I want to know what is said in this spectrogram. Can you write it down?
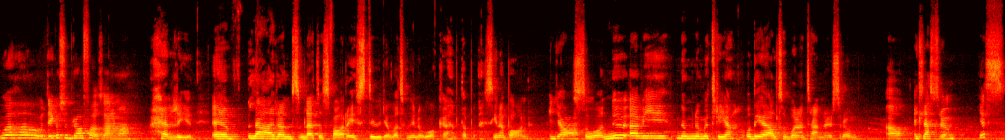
Wow, det går så bra för oss Alma. Herregud. Eh, läraren som lät oss vara i studion var tvungen att åka och hämta sina barn. Ja, Så nu är vi i nummer nummer tre och det är alltså våran tränares rum. ja, ett klassrum. Yes.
